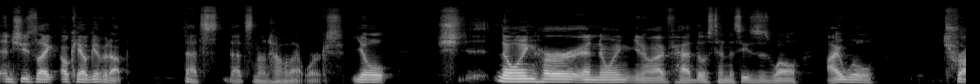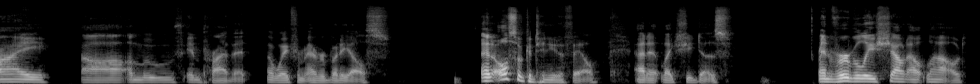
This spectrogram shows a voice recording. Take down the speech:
and she's like okay I'll give it up that's that's not how that works you'll sh- knowing her and knowing you know I've had those tendencies as well I will try uh, a move in private away from everybody else and also continue to fail at it like she does. And verbally shout out loud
